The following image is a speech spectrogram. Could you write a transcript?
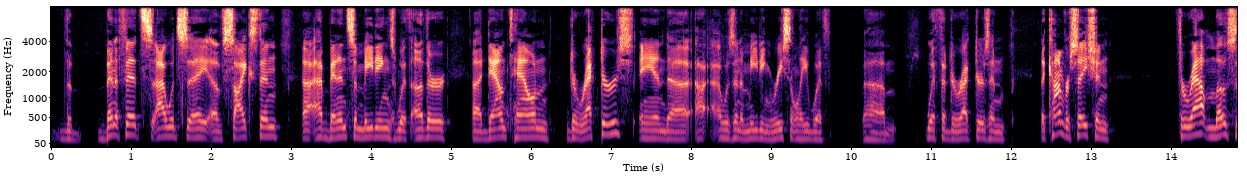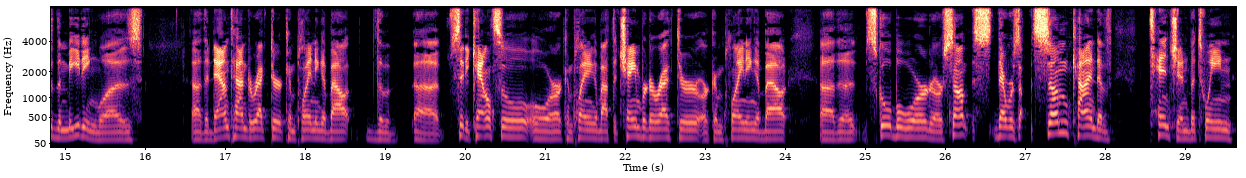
the benefits, I would say, of Sikeston. Uh, I've been in some meetings with other uh, downtown directors, and uh, I, I, was in a meeting recently with um, with the directors, and the conversation throughout most of the meeting was uh, the downtown director complaining about the uh, city council, or complaining about the chamber director, or complaining about uh, the school board, or some. There was some kind of tension between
